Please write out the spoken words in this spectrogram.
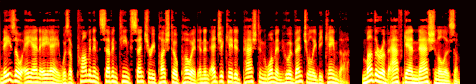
Nazo Anaa was a prominent 17th-century Pashto poet and an educated Pashtun woman who eventually became the «mother of Afghan nationalism»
